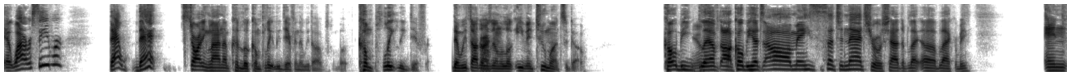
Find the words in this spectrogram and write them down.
at wide receiver. That that starting lineup could look completely different than we thought it was going to look. Completely different than we thought it was going to look even two months ago. Kobe Yeah. left. Oh, Kobe Hudson. Oh man, he's such a natural. Shout out to Black, uh, Blackerby. And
